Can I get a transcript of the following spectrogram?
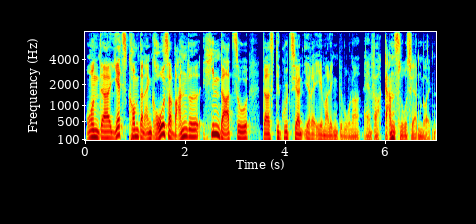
Und äh, jetzt kommt dann ein großer Wandel hin dazu, dass die Gutsherren ihre ehemaligen Bewohner einfach ganz loswerden wollten.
